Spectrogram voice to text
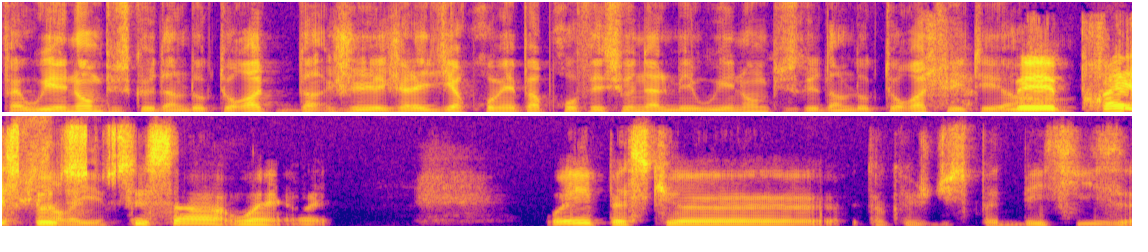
Enfin oui et non, puisque dans le doctorat, j'allais dire premier pas professionnel, mais oui et non, puisque dans le doctorat, tu étais... Mais presque, c'est ça, ouais, ouais. Oui, parce que, tant que je dise pas de bêtises,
